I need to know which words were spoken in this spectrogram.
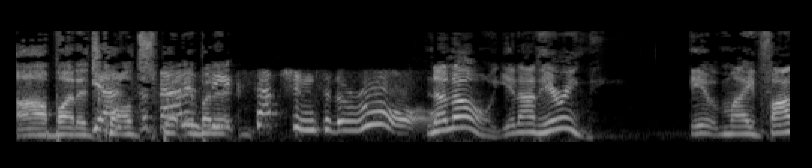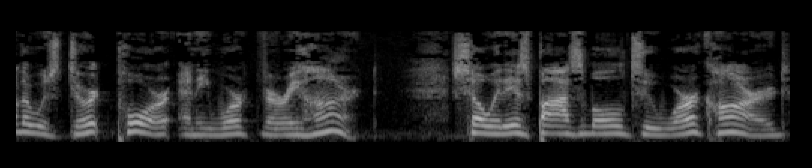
Uh, but it's yes, called... but that is but the it- exception to the rule. No, no, you're not hearing me. It, my father was dirt poor and he worked very hard. So it is possible to work hard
